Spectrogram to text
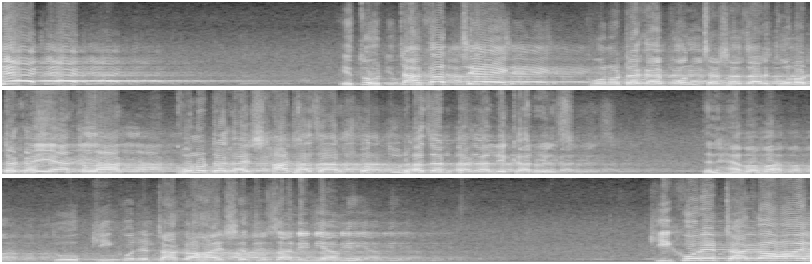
চেক এ তো টাকার চেক কোন টাকায় পঞ্চাশ হাজার, কোন টাকায় এক লাখ, কোন টাকায় ষাট হাজার, সত্তর হাজার টাকা লেখা রয়েছে। তাহলে হ্যাঁ বাবা, তো কি করে টাকা হয় সে তো জানিনি আমি। কি করে টাকা হয়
